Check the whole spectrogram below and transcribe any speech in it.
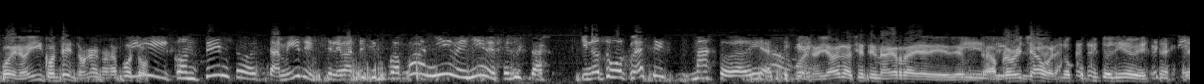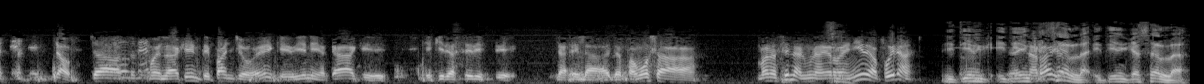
Bueno, y contento acá con la foto. Sí, contento. Tamir se levantó y dijo, papá, nieve, nieve, feliz. Y no tuvo clases, más todavía. Así que... Bueno, y ahora hacete una guerra de... de- de- Sí, aprovecha ahora. Unos copitos de nieve. Chao. Chao. Bueno, la gente, Pancho, eh, que viene acá, que, que quiere hacer este la, la, la famosa... ¿Van a hacer alguna guerra de nieve afuera? Y tienen, y ¿Hay tienen que radio? hacerla, y tienen que hacerla.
